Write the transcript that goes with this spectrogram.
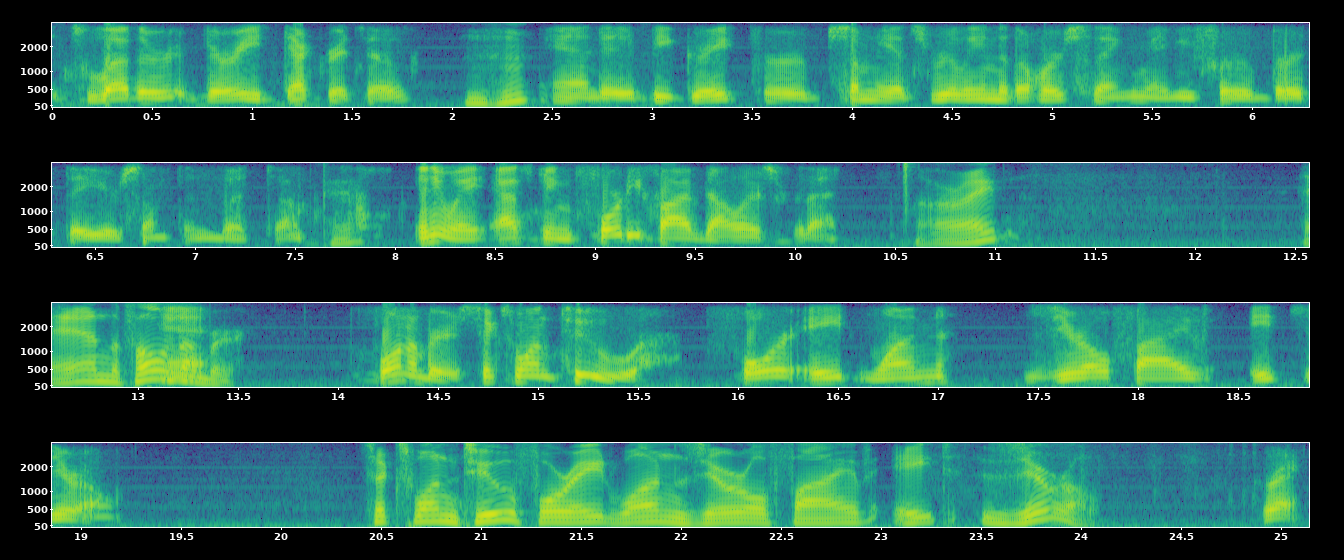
it's leather, very decorative, Mm-hmm. and it'd be great for somebody that's really into the horse thing, maybe for a birthday or something. But um, Okay. anyway, asking forty five dollars for that. All right. And the phone Yeah. number. Phone number is six one two four eight one zero five eight zero. 612 481 0580. Correct.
